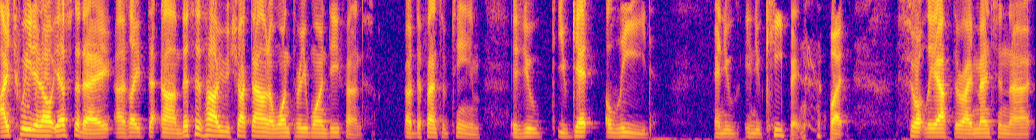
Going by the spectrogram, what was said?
I tweeted out yesterday. I was like, um, "This is how you shut down a one-three-one defense, a defensive team. Is you you get a lead, and you and you keep it. but shortly after I mentioned that,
